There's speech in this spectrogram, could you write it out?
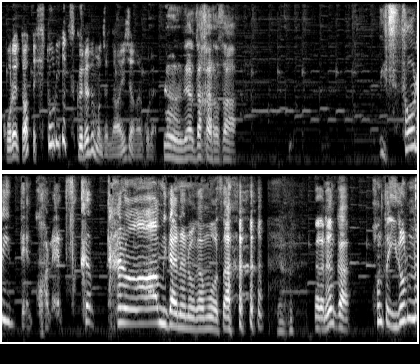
これ、だって一人で作れるもんじゃないじゃない、これ。うん、いやだからさ、一人でこれ作ったのーみたいなのがもうさ、だからなんか、本当いろんな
